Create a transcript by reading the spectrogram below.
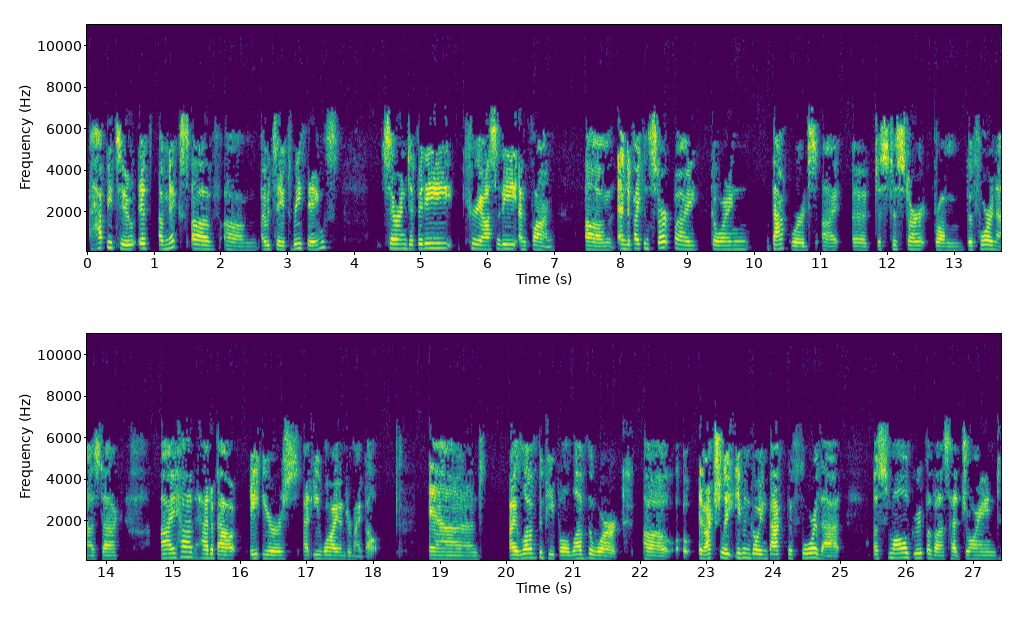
Happy to. It's a mix of, um, I would say, three things serendipity, curiosity, and fun. Um, and if I can start by going backwards, I, uh, just to start from before NASDAQ, I had had about eight years at EY under my belt. And I love the people, love the work. Uh, and actually, even going back before that, a small group of us had joined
